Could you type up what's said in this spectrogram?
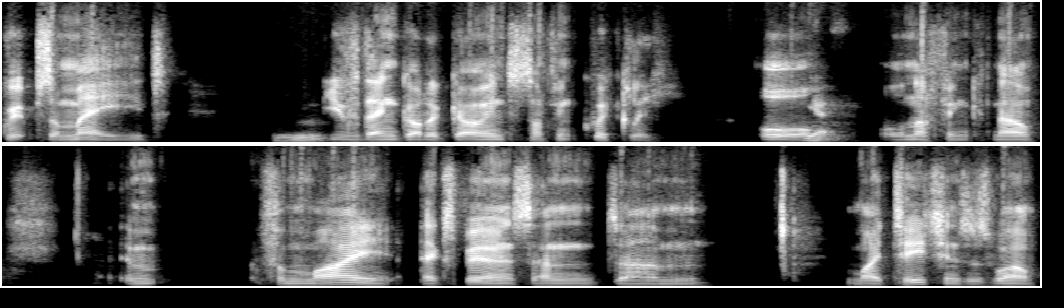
grips are made, mhm. you've then got to go into something quickly, or Yeah. or nothing. Now, in, from my experience and um, my teachings as well,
